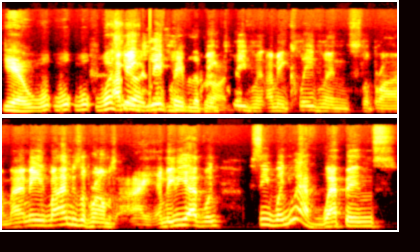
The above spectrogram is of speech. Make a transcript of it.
Yeah, w- w- what's I mean, your Cleveland, favorite LeBron? I mean, Cleveland. I mean, Cleveland's LeBron. I mean, Miami's LeBron was. I. I mean, we have when see when you have weapons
